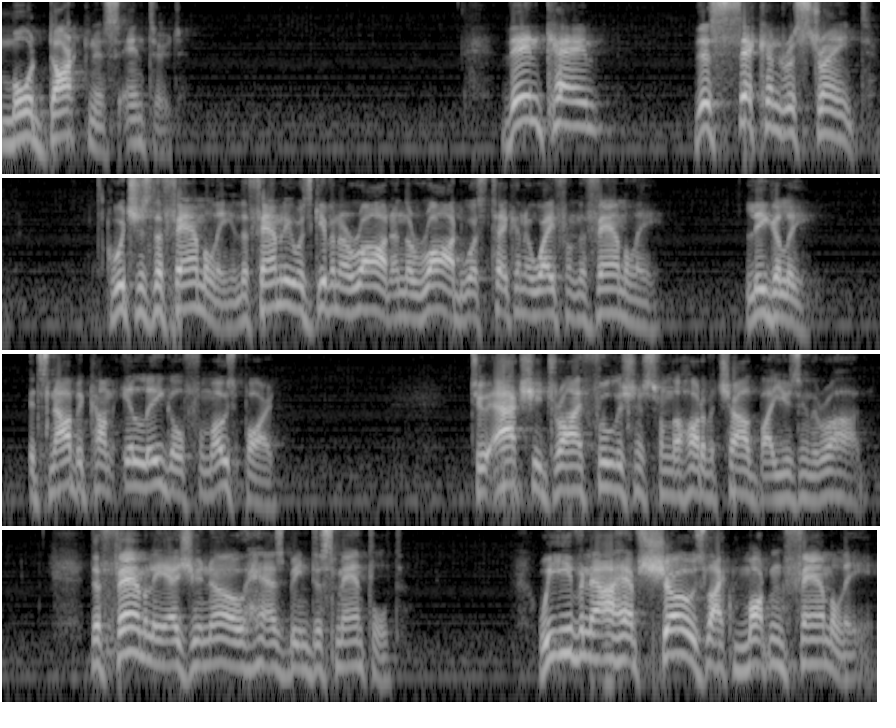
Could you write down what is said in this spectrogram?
more darkness entered. Then came this second restraint, which is the family. And the family was given a rod, and the rod was taken away from the family legally. It's now become illegal for most part to actually drive foolishness from the heart of a child by using the rod. The family, as you know, has been dismantled. We even now have shows like Modern Family,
